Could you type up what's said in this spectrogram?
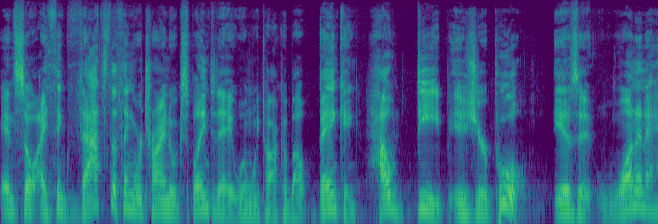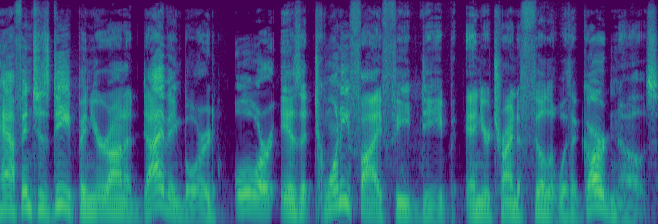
and so i think that's the thing we're trying to explain today when we talk about banking how deep is your pool is it one and a half inches deep and you're on a diving board, or is it 25 feet deep and you're trying to fill it with a garden hose?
